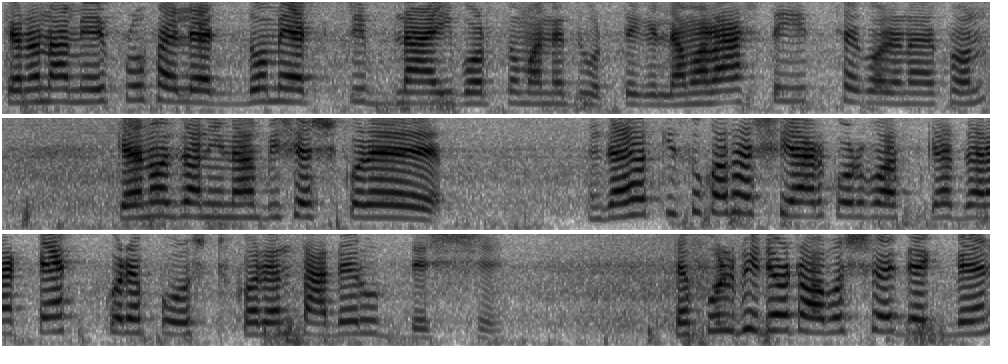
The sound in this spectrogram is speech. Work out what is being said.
কেননা আমি এই প্রোফাইলে একদম অ্যাক্টিভ নাই বর্তমানে ধরতে গেলে। আমার আসতেই ইচ্ছা করে না এখন। কেন জানি না, বিশেষ করে যাই হোক, কিছু কথা শেয়ার করব আজকে। যারা ট্যাগ করে পোস্ট করেন, তাদের উদ্দেশ্যে। তো ফুল ভিডিওটা অবশ্যই দেখবেন।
